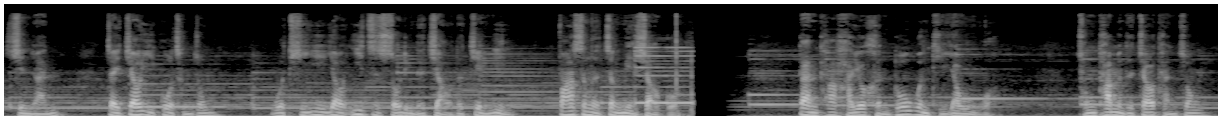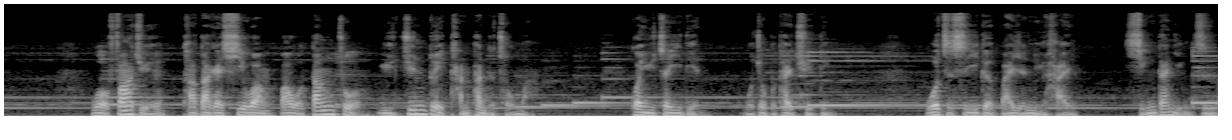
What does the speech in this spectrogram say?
显然，在交易过程中，我提议要医治首领的脚的建议发生了正面效果。但他还有很多问题要问我。从他们的交谈中，我发觉他大概希望把我当作与军队谈判的筹码。关于这一点，我就不太确定。我只是一个白人女孩，形单影只，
